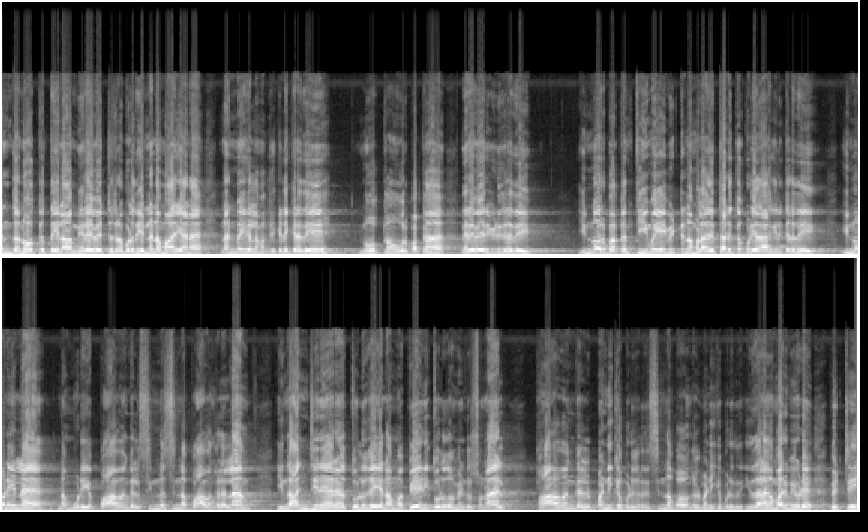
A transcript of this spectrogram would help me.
அந்த நோக்கத்தை நாம் நிறைவேற்றுகிற பொழுது என்னென்ன மாதிரியான நன்மைகள் நமக்கு கிடைக்கிறது? நோக்கம் ஒரு பக்கம் நிறைவேறி விடுகிறது இன்னொரு பக்கம் தீமையை விட்டு நம்மளை அதை தடுக்கக்கூடியதாக இருக்கிறது. இன்னொன்று என்ன? நம்முடைய பாவங்கள் சின்ன சின்ன பாவங்கள் எல்லாம் இந்த அஞ்சு நேர தொழுகையை நம்ம பேணி தொழுதோம் என்று சொன்னால் பாவங்கள் மன்னிக்கப்படுகிறது சின்ன பாவங்கள் மன்னிக்கப்படுகிறது. இதுதானாங்க மறுமையுடைய வெற்றி?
